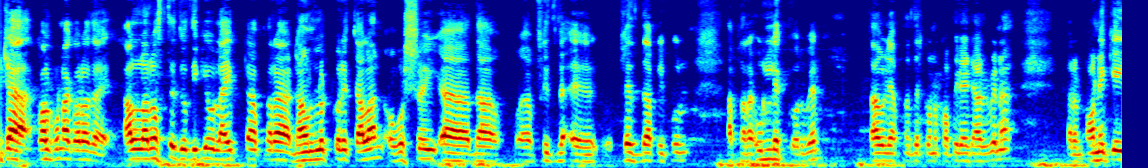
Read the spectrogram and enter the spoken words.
এটা কল্পনা করা যায়। আল্লাহর হস্তে যদি কেউ লাইভটা আপনারা ডাউনলোড করে চালান, অবশ্যই দা ফেস দ্য পিপুল আপনারা উল্লেখ করবেন। তাহলে আপনাদের কোনো কপিরাইট আসবে না। কারণ অনেকেই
